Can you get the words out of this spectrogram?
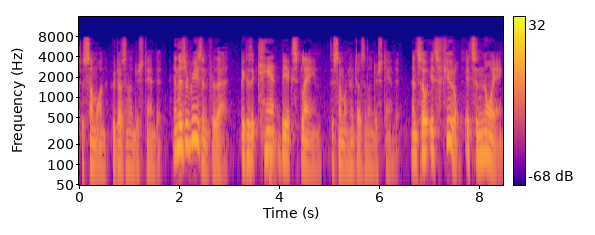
to someone who doesn't understand it. And there's a reason for that, because it can't be explained to someone who doesn't understand it. And so it's futile. It's annoying.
